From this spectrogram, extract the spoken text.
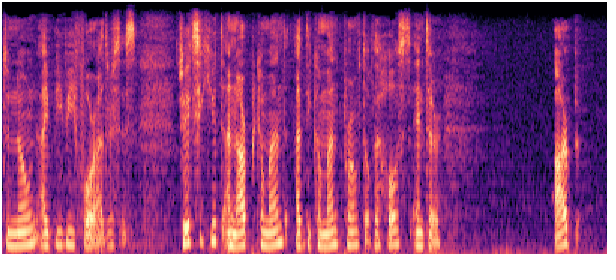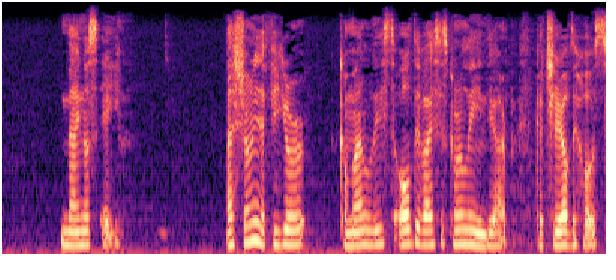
to known IPv4 addresses. To execute an ARP command at the command prompt of the host, enter ARP "-a". As shown in the figure, command lists all devices currently in the ARP cache of the host,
